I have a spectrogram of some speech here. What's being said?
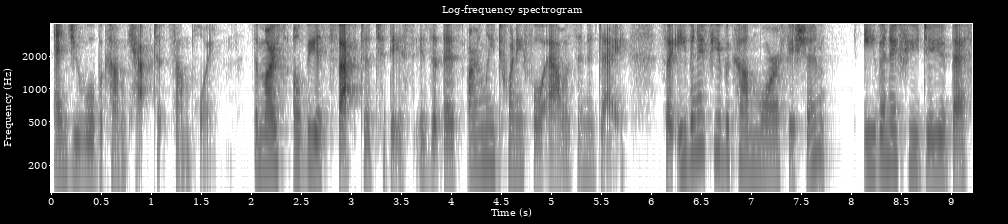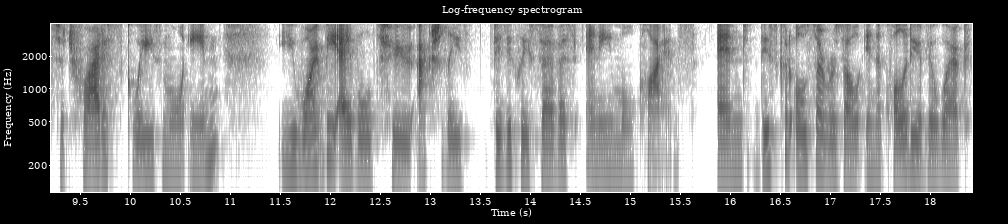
and you will become capped at some point. The most obvious factor to this is that there's only 24 hours in a day. So even if you become more efficient, even if you do your best to try to squeeze more in, you won't be able to actually physically service any more clients. And this could also result in the quality of your work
